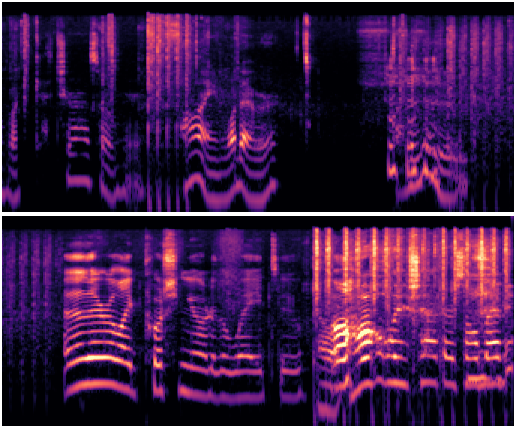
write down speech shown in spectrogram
I'm like, get your ass over here. Fine, whatever. And then they were like pushing you out of the way too. I'm Oh, holy shit, there's so many.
